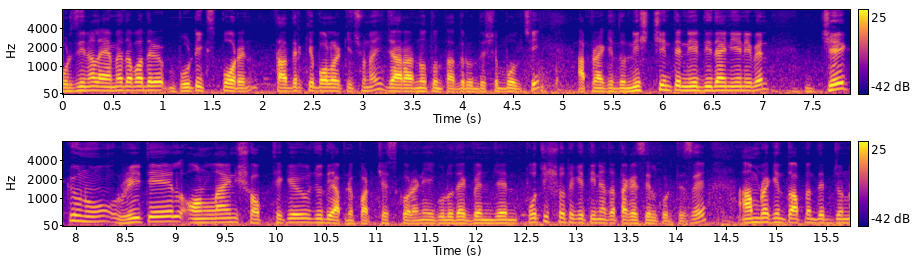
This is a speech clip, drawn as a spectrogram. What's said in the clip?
অরিজিনাল আহমেদাবাদের বুটিক্স পরেন, তাদেরকে বলার কিছু নাই, যারা নতুন তাদের উদ্দেশ্যে বলছি। আপনারা কিন্তু নিশ্চিন্তে নির্দ্বিধায় নিয়ে নেবেন। যে কোনো রিটেল অনলাইন শপ থেকেও যদি আপনি পারচেস করেন, এগুলো দেখবেন যে পঁচিশশো থেকে তিন হাজার টাকায় সেল করতেছে। আমরা কিন্তু আপনাদের জন্য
